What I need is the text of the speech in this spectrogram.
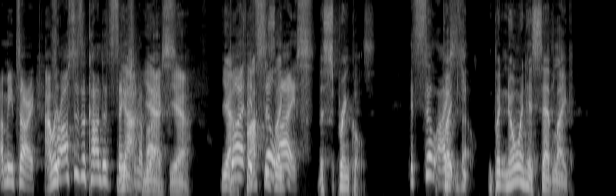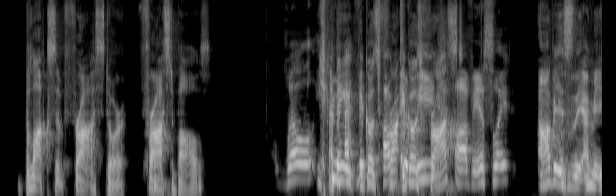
I mean, sorry, I would, frost is a condensation yeah, of yeah, ice. Yeah, yeah. but frost it's still is like ice. the sprinkles. It's still ice, But you- though. But no one has said like blocks of frost or frost balls. Well, you I think it- it goes fro- it goes me, frost. Obviously, Obviously, I mean,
